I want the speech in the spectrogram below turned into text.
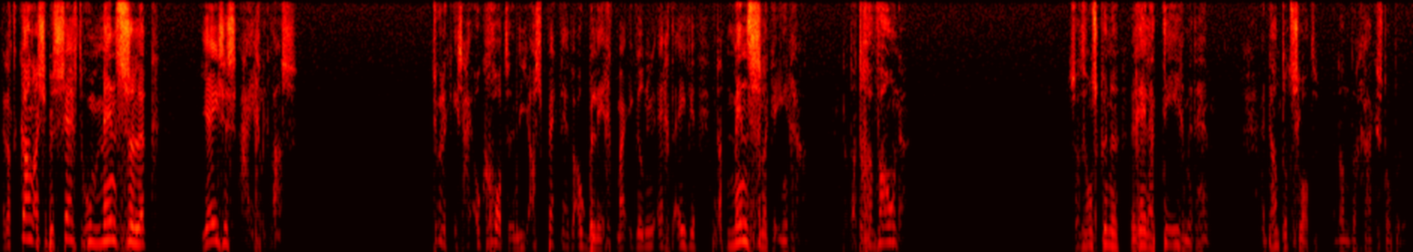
En dat kan als je beseft hoe menselijk Jezus eigenlijk. Tuurlijk is hij ook God en die aspecten hebben we ook belicht. Maar ik wil nu echt even dat menselijke ingaan. Dat, dat gewone. Zodat we ons kunnen relateren met hem. En dan tot slot, en dan, dan ga ik stoppen hoor.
